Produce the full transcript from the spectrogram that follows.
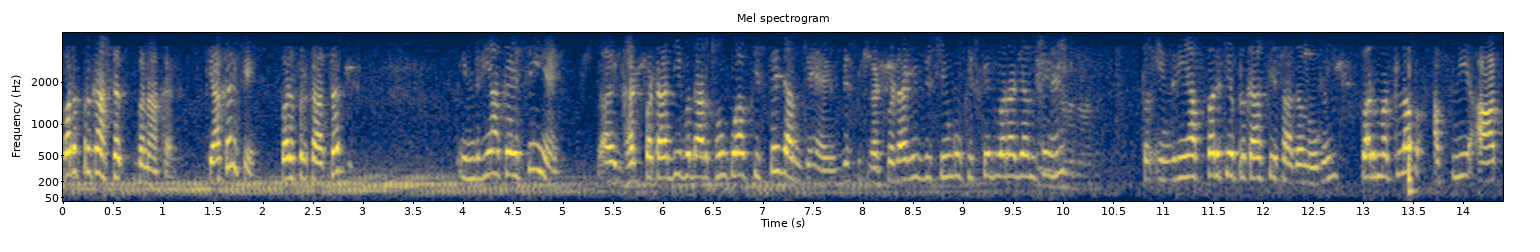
पर प्रकाशक बनाकर। क्या करके? पर प्रकाशक इंद्रिया कैसी हैं? घटपटादी पदार्थों को आप किससे जानते हैं? घटपटादी विषयों को किसके द्वारा जानते हैं? तो इंद्रिया पर के प्रकाश के साधन हो गई। पर मतलब अपनी आत,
